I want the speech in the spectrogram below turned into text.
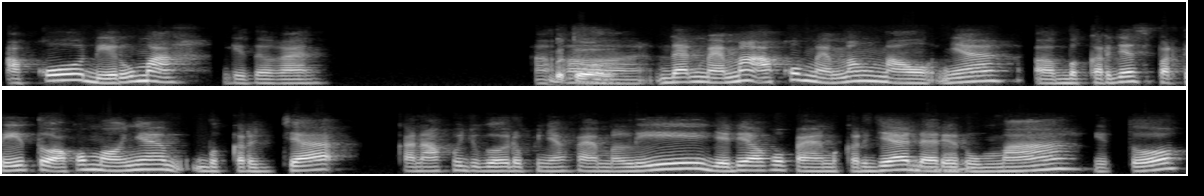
aku di rumah gitu kan. Betul. Uh, dan memang aku memang maunya uh, bekerja seperti itu. Aku maunya bekerja karena aku juga udah punya family, jadi aku pengen bekerja hmm. dari rumah gitu.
